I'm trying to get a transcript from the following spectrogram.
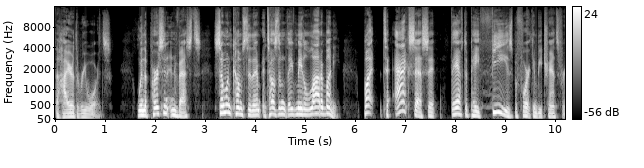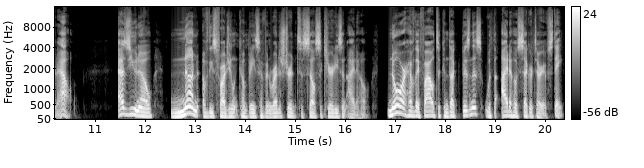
the higher the rewards. When the person invests, someone comes to them and tells them they've made a lot of money. But to access it, they have to pay fees before it can be transferred out. As you know, none of these fraudulent companies have been registered to sell securities in Idaho, nor have they filed to conduct business with the Idaho Secretary of State.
